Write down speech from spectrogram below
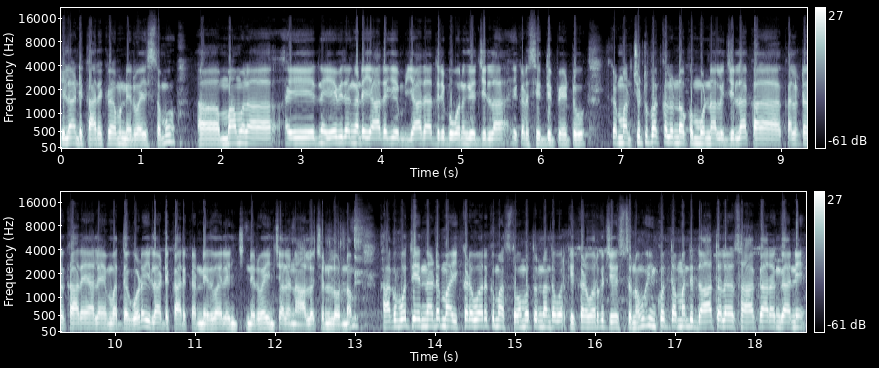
ఇలాంటి కార్యక్రమం నిర్వహిస్తాము. మామూలు ఏ- విధంగా అంటే యాదగిరి యాదాద్రి భువనగిరి జిల్లా ఇక్కడ సిద్దిపేట ఇక్కడ మన చుట్టుపక్కల ఉన్న ఒక మూడు నాలుగు జిల్లా కలెక్టర్ కార్యాలయం వద్ద కూడా ఇలాంటి కార్యక్రమం నిర్వహించి నిర్వహించాలనే ఆలోచనలో ఉన్నాం. కాకపోతే ఏంటంటే మా ఇక్కడ వరకు మా స్తోమత ఉన్నంత వరకు ఇక్కడ వరకు చేస్తున్నాము. ఇంకొంతమంది దాతల సహకారం కానీ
